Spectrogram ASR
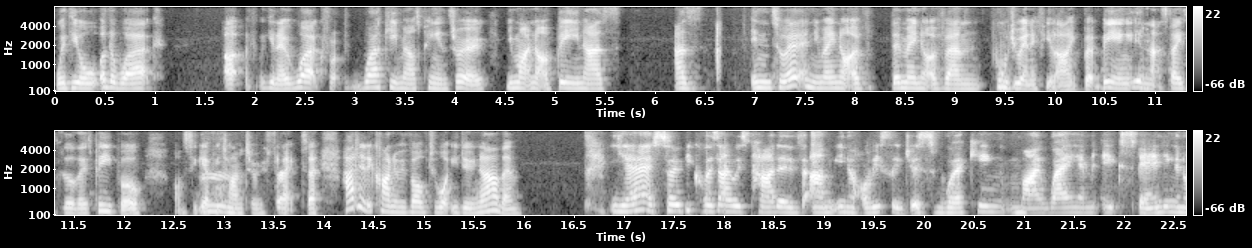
with your other work uh, you know work for work emails pinging through you might not have been as as into it and you may not have they may not have um, pulled you in if you like. But being in that space with all those people obviously gave you time to reflect. So how did it kind of evolve to what you do now then Yeah, so because I was part of, um, you know, obviously just working my way and expanding an,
